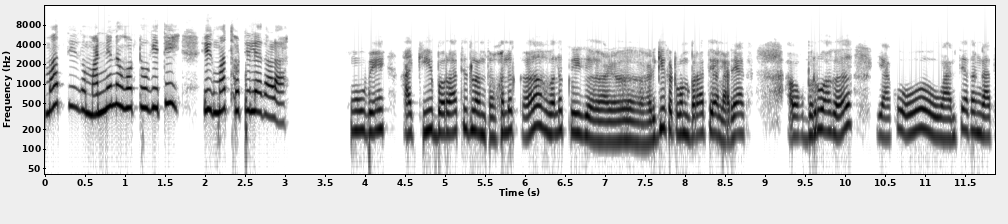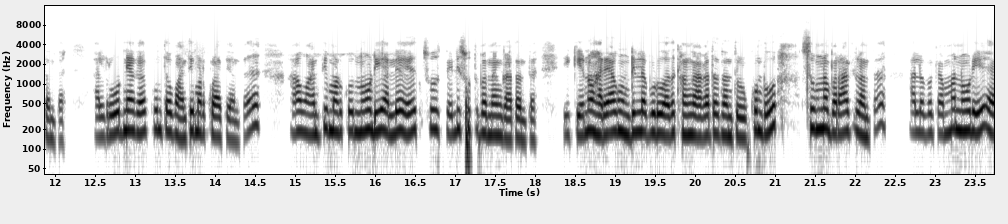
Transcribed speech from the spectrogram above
ಮತ್ತೀಗ ಮೊನ್ನೆನ ಹೊಟ್ಟು ಹೋಗೈತಿ ಈಗ ಮತ್ತೆ ಹೊಟ್ಟಿಲಿ ಅದಾಳ. ಹ್ಞೂ ಬಿ ಆಕಿ ಬರಾತಿದ್ಲಂತ. ಹೊಲಕ್ಕೆ ಹೊಲಕ್ಕೆ ಈಗ ಅಡ್ಗೆ ಕಟ್ಕೊಂಡು ಬರಾತಿ ಅಲ್ಲ ಅರ್ಯಾಗ. ಅವಾಗ ಬರುವಾಗ ಯಾಕೋ ವಾಂತಿ ಆದಂಗೆ ಆತಂತ. ಅಲ್ಲಿ ರೋಡ್ನ್ಯಾಗ ಕುಂತ ವಾಂತಿ ಮಾಡ್ಕೊಳತಿ ಅಂತ. ಆ ವಾಂತಿ ಮಾಡ್ಕೊಂಡು ನೋಡಿ ಅಲ್ಲೇ ಸು, ತಲೆ ಸುತ್ತು ಬಂದಂಗೆ ಆತಂತ. ಈಕೇನೋ ಹರ್ಯಾಗ ಉಂಡಿಲ್ಲ ಬಿಡು ಅದಕ್ಕೆ ಹಂಗೆ ಅಂತ ತಿಳ್ಕೊಂಡು ಸುಮ್ಮನೆ ಬರಾತಿಲ್ಲಂತ ಅಲ್ಲಿ ಒಬ್ಬಾಕಿ ಅಮ್ಮ ನೋಡಿ ಆ,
